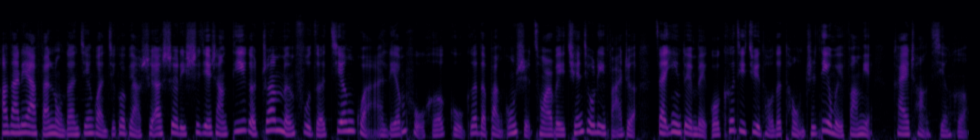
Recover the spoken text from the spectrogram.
澳大利亚反垄断监管机构表示，要设立世界上第一个专门负责监管脸谱和谷歌的办公室，从而为全球立法者在应对美国科技巨头的统治地位方面开创先河。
